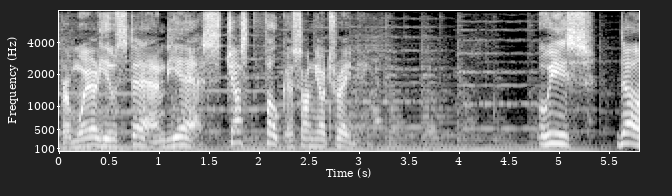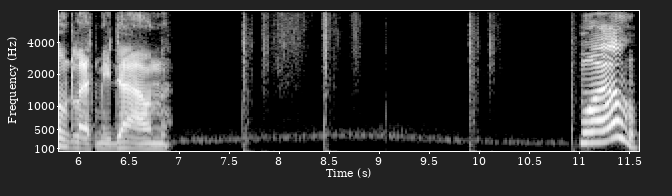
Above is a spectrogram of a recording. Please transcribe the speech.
From where you stand, yes. Just focus on your training. Whis, don't let me down. Well,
